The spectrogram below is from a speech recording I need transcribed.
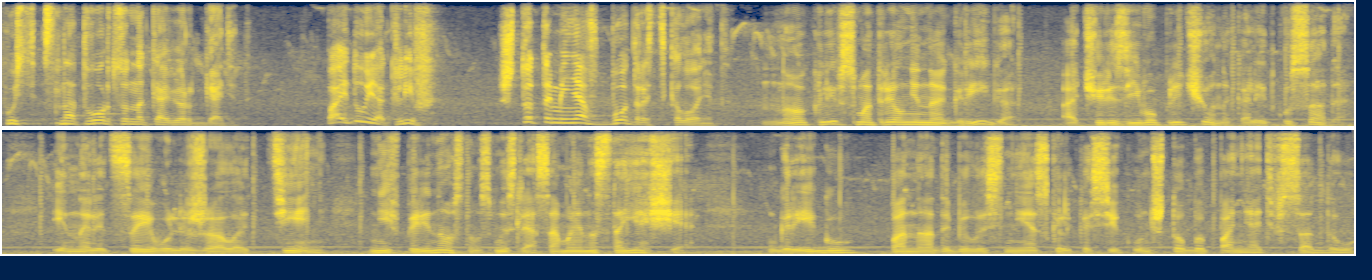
Пусть снотворцу на ковер гадит. Пойду я, Клифф. Что-то меня в бодрость клонит. Но Клифф смотрел не на Грига, а через его плечо на калитку сада. И на лице его лежала тень, не в переносном смысле, а самая настоящая. Григу понадобилось несколько секунд, чтобы понять, в саду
